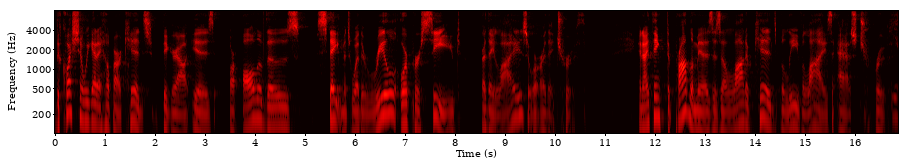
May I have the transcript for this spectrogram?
the question we got to help our kids figure out is are all of those statements whether real or perceived are they lies or are they truth and i think the problem is is a lot of kids believe lies as truth Yeah.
